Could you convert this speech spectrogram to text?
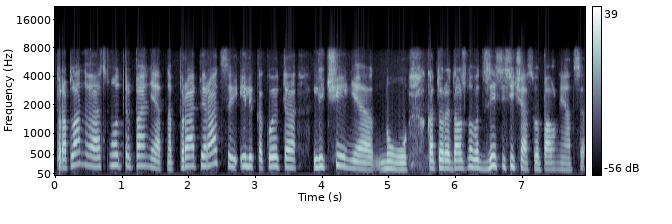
Про плановый осмотр понятно. Про операции или какое-то лечение, ну, которое должно вот здесь и сейчас выполняться?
